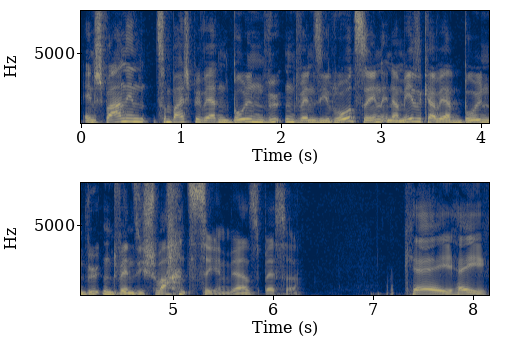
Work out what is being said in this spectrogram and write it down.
in Spanien zum Beispiel werden Bullen wütend, wenn sie rot sehen. In Amerika werden Bullen wütend, wenn sie schwarz sehen. Ja, ist besser. Okay, hey,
